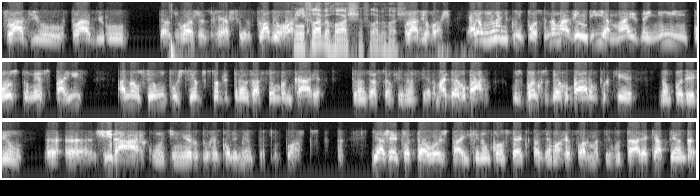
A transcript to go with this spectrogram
Flávio, Flávio das Lojas Riachuelo, Flávio Rocha. O Flávio Rocha, Flávio Rocha. Flávio Rocha. Era um único imposto, não haveria mais nenhum imposto nesse país a não ser 1% sobre transação bancária, transação financeira. Mas derrubaram. Os bancos derrubaram porque não poderiam uh, uh, girar com o dinheiro do recolhimento dos impostos. E a gente até hoje está aí que não consegue fazer uma reforma tributária que atenda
